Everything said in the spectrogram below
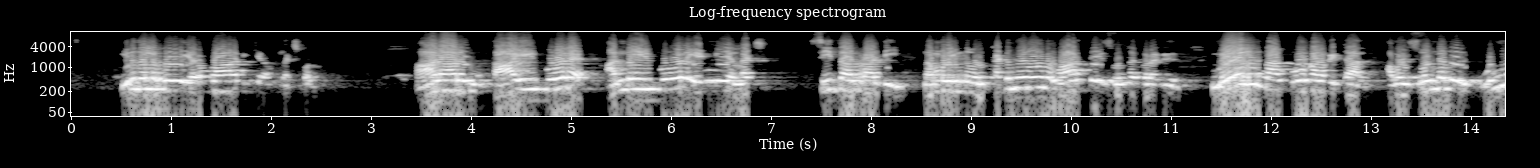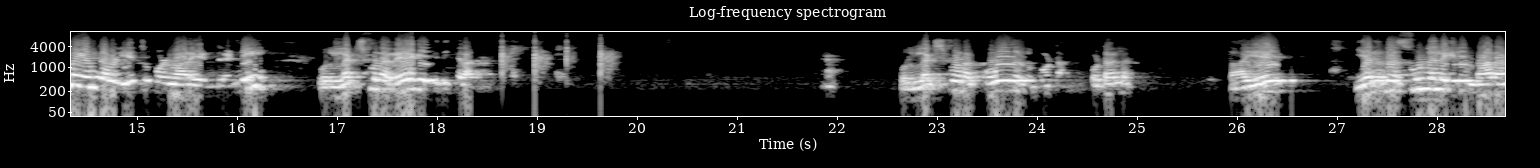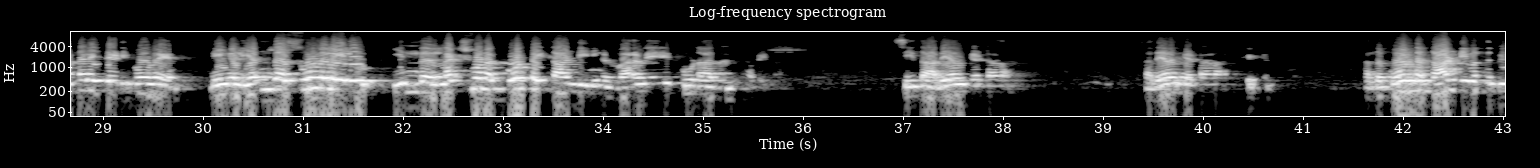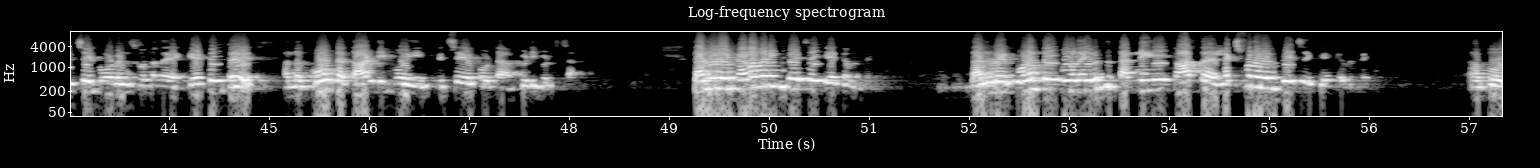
இருதல கொள்ளி எறும்பா நிக்கிறான் லக்ஷ்மணன். ஆனாலும் தாயை போல அன்னையை போல எண்ணிய லக்ஷ் சீதா பிராட்டி நம்மளை இந்த ஒரு கடுமையான வார்த்தையை சொன்ன பிறகு மேலும் நாம் போகாவிட்டால் அவள் சொன்னது உண்மை என்று அவள் ஏற்றுக்கொள்வாளே என்று எண்ணி ஒரு லக்ஷ்மண ரேகை விதிக்கிறாள் ஒரு லக்ஷ்மண கோவில் அங்க போட்டான். போட்டான்ல? தாயே எந்த சூழ்நிலையிலும் நான் அண்ணனை தேடி போவேன். நீங்கள் எந்த சூழ்நிலையிலும் இந்த லக்ஷ்மண கோட்டை தாண்டி நீங்கள் வரவே கூடாது. அப்படின்னா. சீதா அதையாவது கேட்டாளா? அதையாவது கேட்டாளா? கேட்கல. அந்த கோட்டை தாண்டி வந்து பிச்சை போடுன்னு சொன்னதை கேட்டுட்டு அந்த கோட்டை தாண்டி போய் பிச்சையை போட்டா பிடிபட்டுட்டான் தன்னுடைய கணவனின் பேச்சை கேட்கவில்லை. தன்னுடைய குழந்தை போல இருந்து தன்னையே காத்த லக்ஷ்மணன் பேச்சை கேட்கவில்லை. அப்போ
